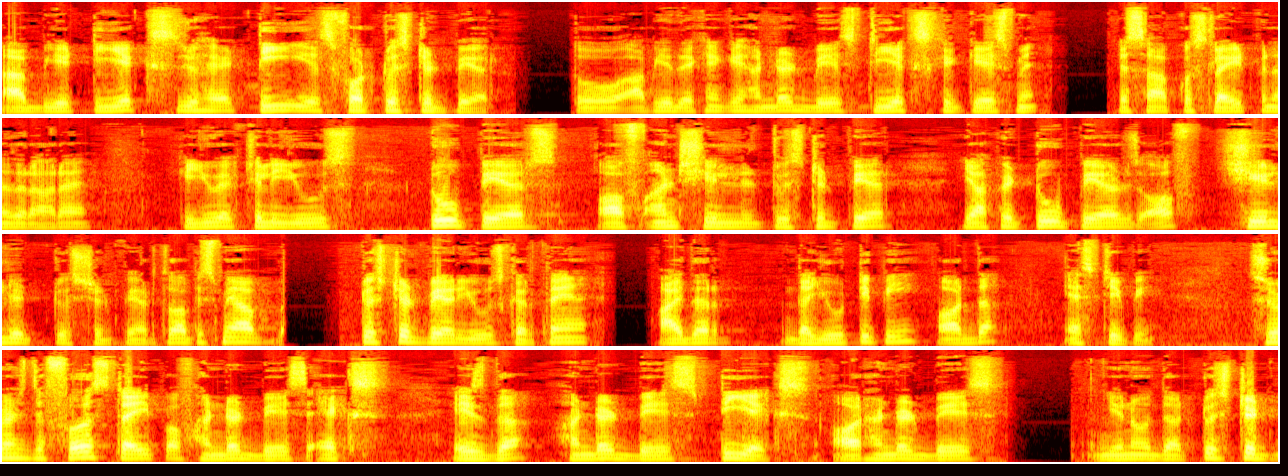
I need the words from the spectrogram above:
اب یہ ٹی ایکس جو ہے T is for twisted pair تو آپ یہ دیکھیں کہ ہنڈریڈ بیس ٹی ایکس کے کیس میں جیسا آپ کو سلائڈ پہ نظر آ رہا ہے کہ you actually use two pairs of unshielded twisted pair یا پھر two pair of shielded twisted pair تو آپ اس میں آپ ٹوسٹڈ پیئر یوز کرتے ہیں آئی در دا یو ٹی پی اور the S T P students the first type of hundred base X is the hundred base T X اور hundred base you know the twisted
